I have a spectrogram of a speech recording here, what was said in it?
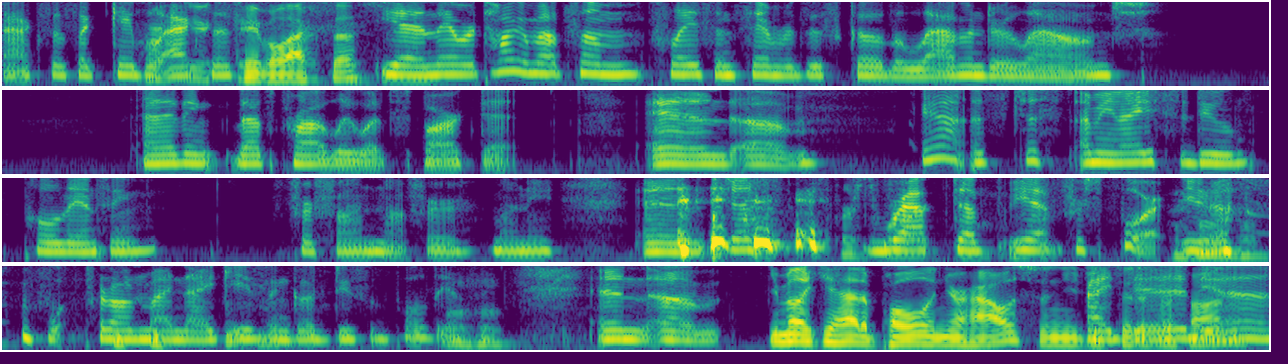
access, like cable yeah, access. Cable access? Yeah, and they were talking about some place in San Francisco, the Lavender Lounge. And I think that's probably what sparked it. And um, yeah, it's just, I mean, I used to do pole dancing for fun, not for money. And just wrapped up, yeah, for sport, you know, put on my Nikes and go do some pole dancing. And um, You mean like you had a pole in your house and you just I did, it for fun? yeah.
